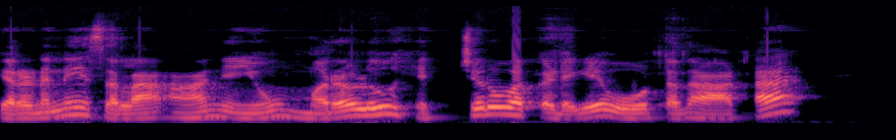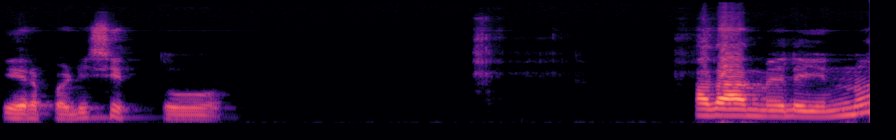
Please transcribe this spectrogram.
ಎರಡನೇ ಸಲ ಆನೆಯು ಮರಳು ಹೆಚ್ಚಿರುವ ಕಡೆಗೆ ಓಟದ ಆಟ ಏರ್ಪಡಿಸಿತ್ತು. ಅದಾದ್ಮೇಲೆ ಇನ್ನು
